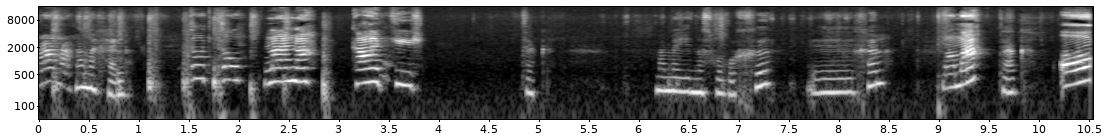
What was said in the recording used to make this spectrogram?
Mama, Mamy hel. tu, tu, nana, kacisz. Tak. Mamy jedno słowo ch. Yy, hel. Mama, Tak. o,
